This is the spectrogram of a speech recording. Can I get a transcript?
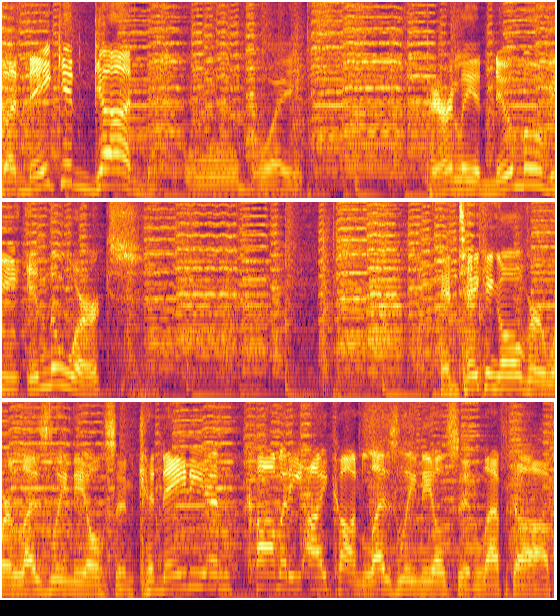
The Naked Gun. Oh boy. Apparently, a new movie in the works. And taking over where Leslie Nielsen, Canadian comedy icon Leslie Nielsen, left off.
